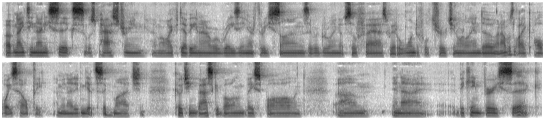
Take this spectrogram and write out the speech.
of 1996. I was pastoring. And my wife Debbie and I were raising our three sons. They were growing up so fast. We had a wonderful church in Orlando, and I was like always healthy. I mean, I didn't get sick much. And coaching basketball and baseball, and um, and I became very sick,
